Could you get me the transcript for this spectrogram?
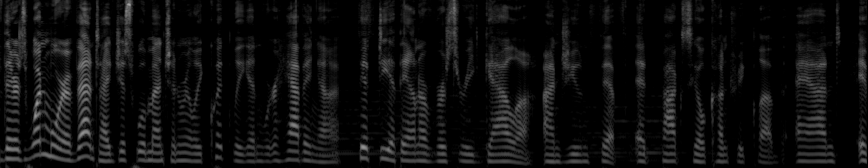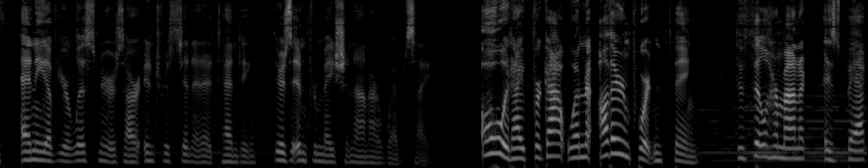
There's one more event I just will mention really quickly, and we're having a 50th anniversary gala on June 5th at Fox Hill Country Club. And if any of your listeners are interested in attending, there's information on our website. Oh, and I forgot one other important thing. The Philharmonic is back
